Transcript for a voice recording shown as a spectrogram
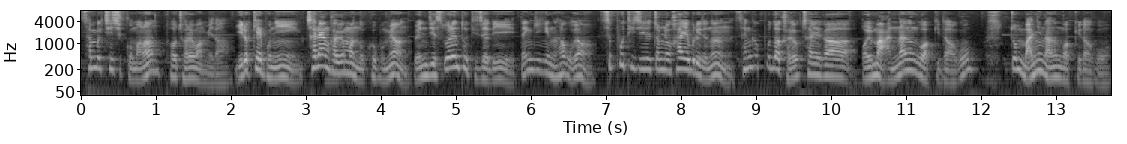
379만원 더 저렴합니다. 이렇게 보니 차량 가격만 놓고 보면 왠지 소렌토 디젤이 땡기기는 하고요. 스포티지 1.6 하이브리드는 생각보다 가격 차이가 얼마 안 나는 것 같기도 하고 좀 많이 나는 것 같기도 하고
